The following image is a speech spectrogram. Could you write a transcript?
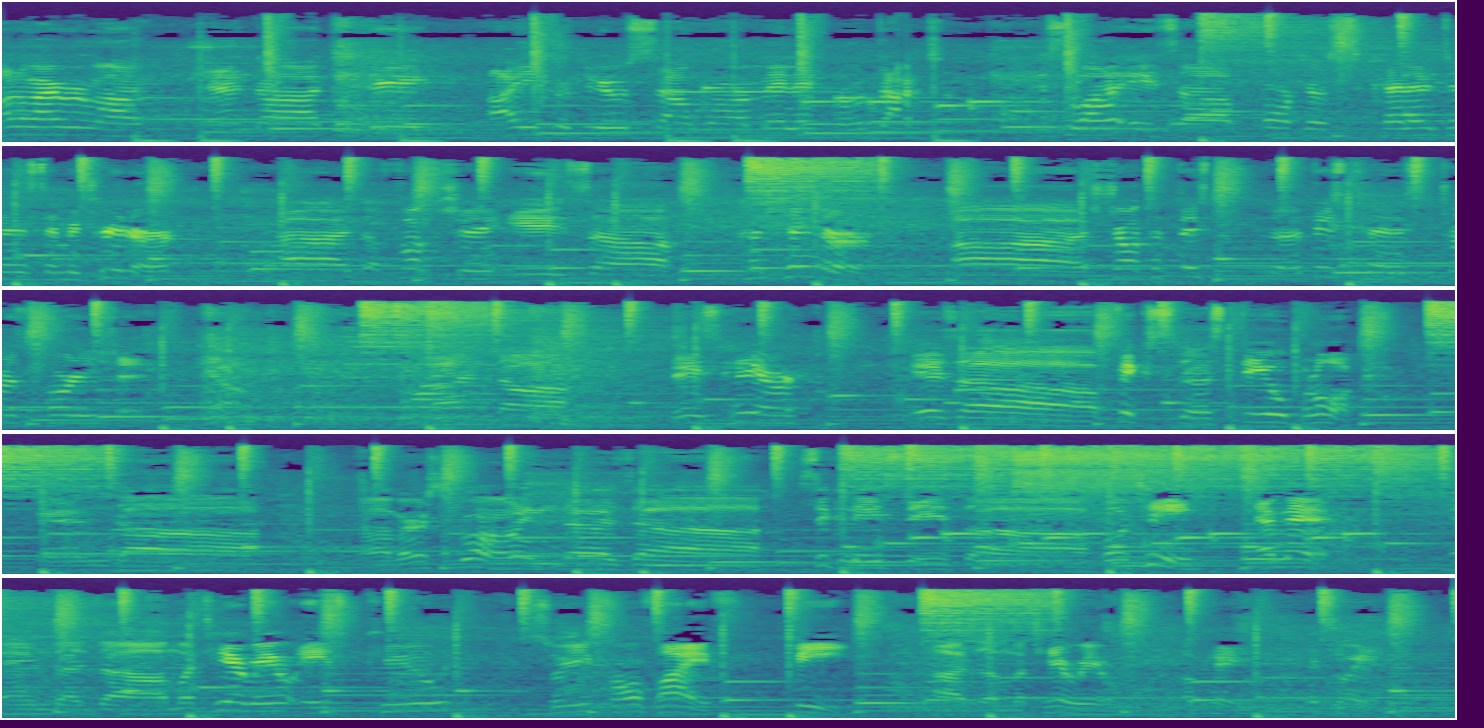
Hello everyone, and uh, today I introduce our main product. This one is a Porter Skeleton semi-trailer. Uh, the function is uh, container, uh, short dis uh, distance transportation. Yeah. And uh, this here is a fixed steel block, and uh, uh, very strong, and uh, the thickness is uh, 14 mm and the material is Q345B, uh, the material. Okay, this way.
